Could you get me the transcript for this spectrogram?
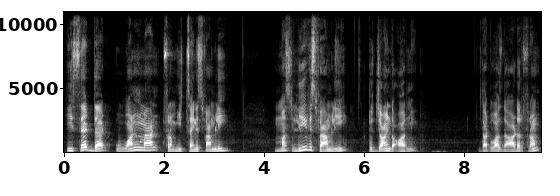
he said that one man from each chinese family must leave his family to join the army. That was the order from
